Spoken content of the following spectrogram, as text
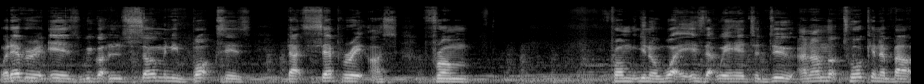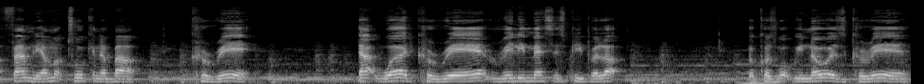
whatever it is we got so many boxes that separate us from from you know what it is that we're here to do. And i'm not talking about family. I'm not talking about career. That word career really messes people up. Because what we know as career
